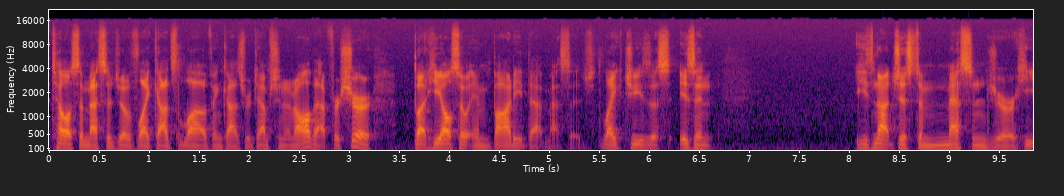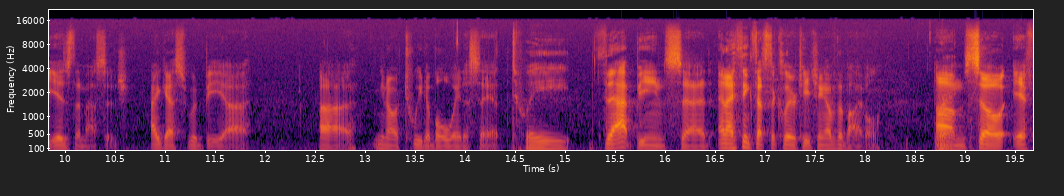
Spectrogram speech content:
tell us a message of like god's love and god's redemption and all that for sure but he also embodied that message like jesus isn't he's not just a messenger he is the message i guess would be a, a you know a tweetable way to say it Tweet. that being said, and I think that's the clear teaching of the Bible. Right. Um, so if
